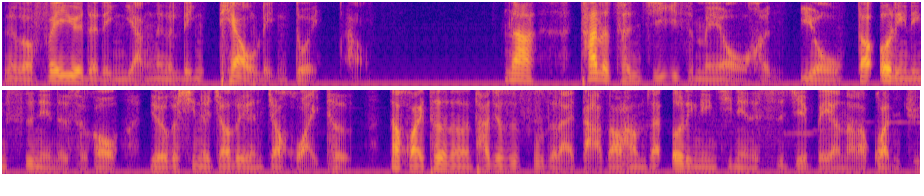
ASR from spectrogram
那个飞跃的羚羊，那个羚跳羚队。好，那他的成绩一直没有很优，到二零零四年的时候，有一个新的教练员叫怀特。那怀特呢？他就是负责来打造他们在二零零七年的世界杯要拿到冠军。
